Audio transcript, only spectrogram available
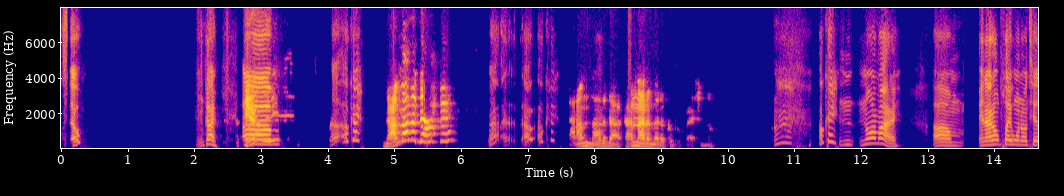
Still? Okay. Apparently. Um, uh, okay. No, I'm not a doctor. Uh, uh, okay. I'm not a doctor. I'm not a medical professional. Uh, okay, n- nor am I. Um, and I don't play one on te-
